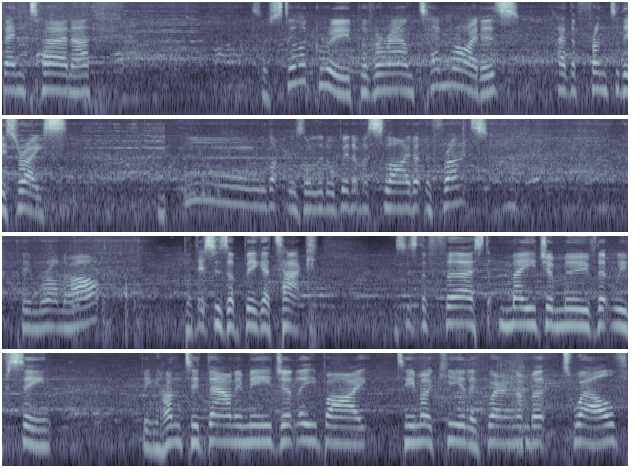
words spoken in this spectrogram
Ben Turner. So still a group of around 10 riders at the front of this race. Ooh, that was a little bit of a slide at the front. Pim Ronhaar. But this is a big attack. This is the first major move that we've seen. Being hunted down immediately by Timo Kielich wearing number 12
